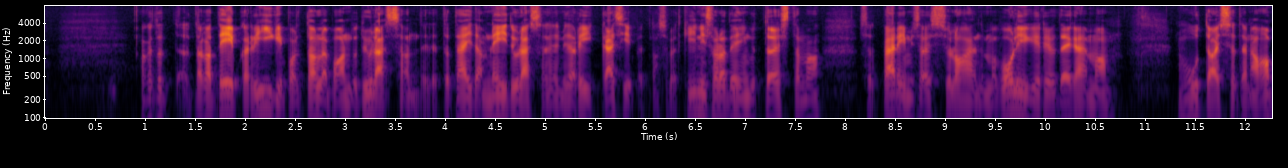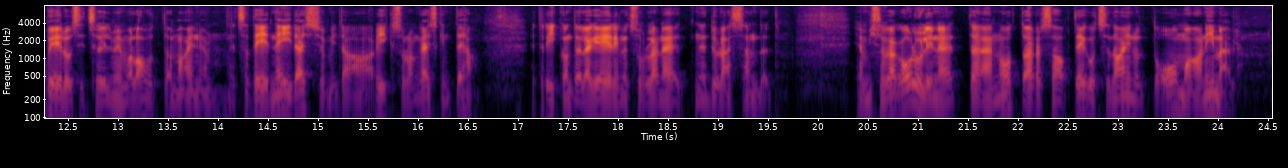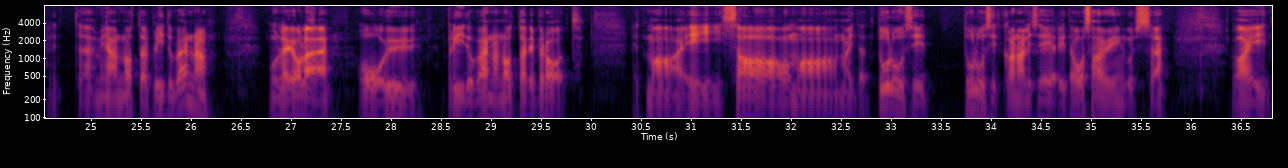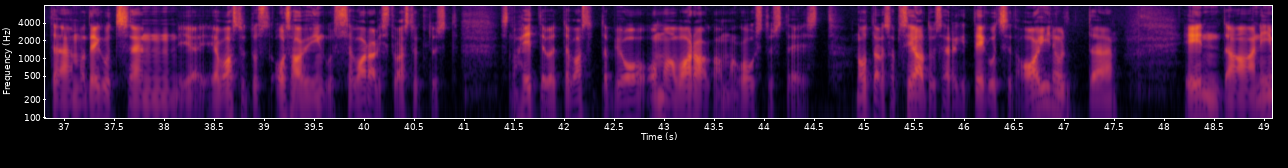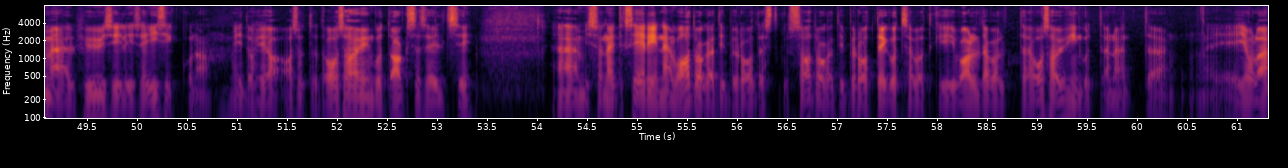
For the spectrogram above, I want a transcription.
aga ta, ta ka teeb ka riigi poolt talle pandud ülesandeid, et ta täidab neid ülesandeid, mida riik käsib, et noh, sa pead kinnisvaratehingut tõestama, sa pead pärimise asju lahendama, volikirju tegema noh, uute asjadena abielusid sõlmima, lahutama, on ju, et sa teed neid asju, mida riik sul on käskinud teha. et riik on delegeerinud sulle need, need ülesanded. ja mis on väga oluline, et äh, notar saab tegutseda ainult oma nimel, et äh, mina olen notar Priidu Pärna, mul ei ole OÜ Priidu Pärna notaribürood, et ma ei saa oma, ma ei tea, tulusid, tulusid kanaliseerida osaühingusse vaid äh, ma tegutsen ja, ja vastutust osaühingusse, varalist vastutust, sest noh, ettevõte vastutab ju oma varaga oma kohustuste eest. notar saab seaduse järgi tegutseda ainult äh, enda nimel füüsilise isikuna, ei tohi asutada osaühingut, aktsiaseltsi, mis on näiteks erinev advokaadibüroodest, kus advokaadibürood tegutsevadki valdavalt osaühingutena, et ei ole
